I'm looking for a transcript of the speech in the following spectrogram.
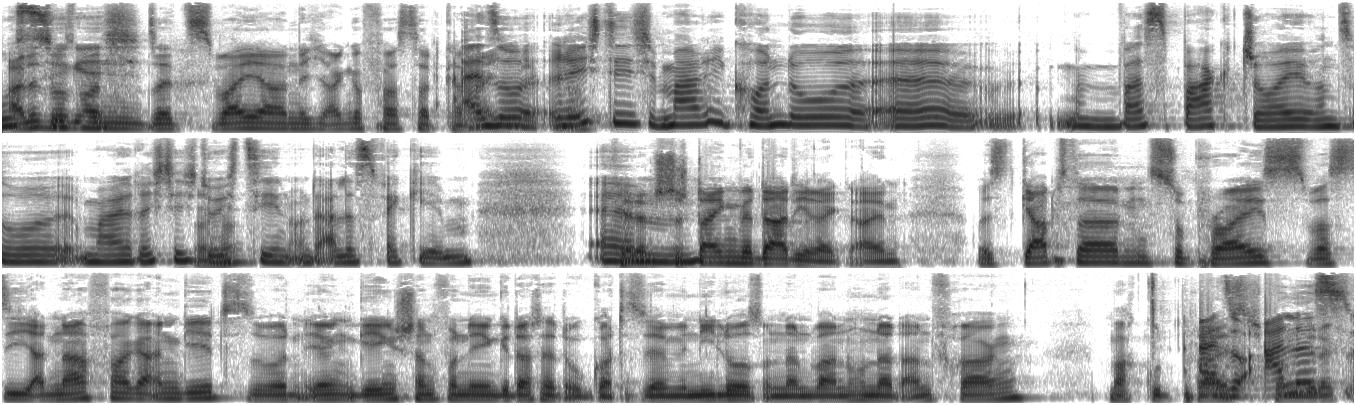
Alles, was man seit zwei Jahren nicht angefasst hat, kann Also weg, ne? richtig Marie Kondo, äh, was Spark Joy und so mal richtig durchziehen und alles weggeben. Okay, Ähm. dann steigen wir da direkt ein. Gab es da einen Surprise, was die Nachfrage angeht? So irgendein Gegenstand, von dem ihr gedacht habt, oh Gott, das werden wir nie los und dann waren 100 Anfragen. Macht gut Preis, Also alles,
